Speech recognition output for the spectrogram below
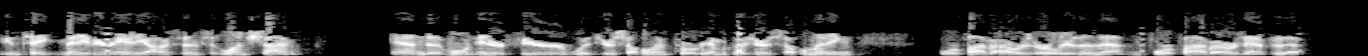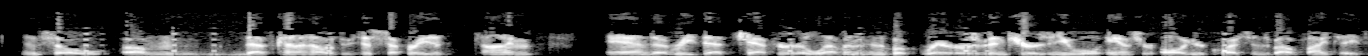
You can take many of your antioxidants at lunchtime, and it won't interfere with your supplement program because you're supplementing four or five hours earlier than that and four or five hours after that. And so um, that's kind of how it is. Just separated time and uh, read that chapter 11 in the book Rare Earths Forbidden Cures, and you will answer all your questions about phytates.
